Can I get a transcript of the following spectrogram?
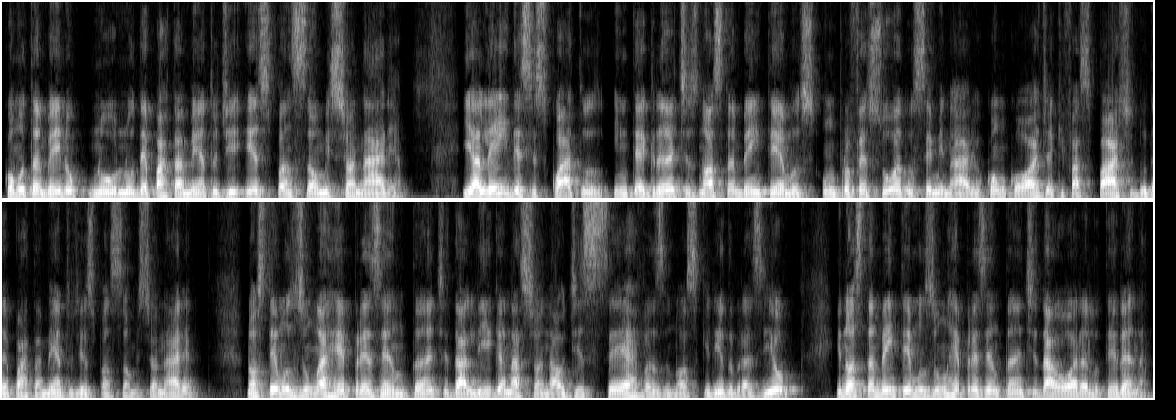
como também no, no, no departamento de expansão missionária. E além desses quatro integrantes, nós também temos um professor do Seminário Concórdia, que faz parte do Departamento de Expansão Missionária. Nós temos uma representante da Liga Nacional de Servas, do nosso querido Brasil, e nós também temos um representante da Hora Luterana.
